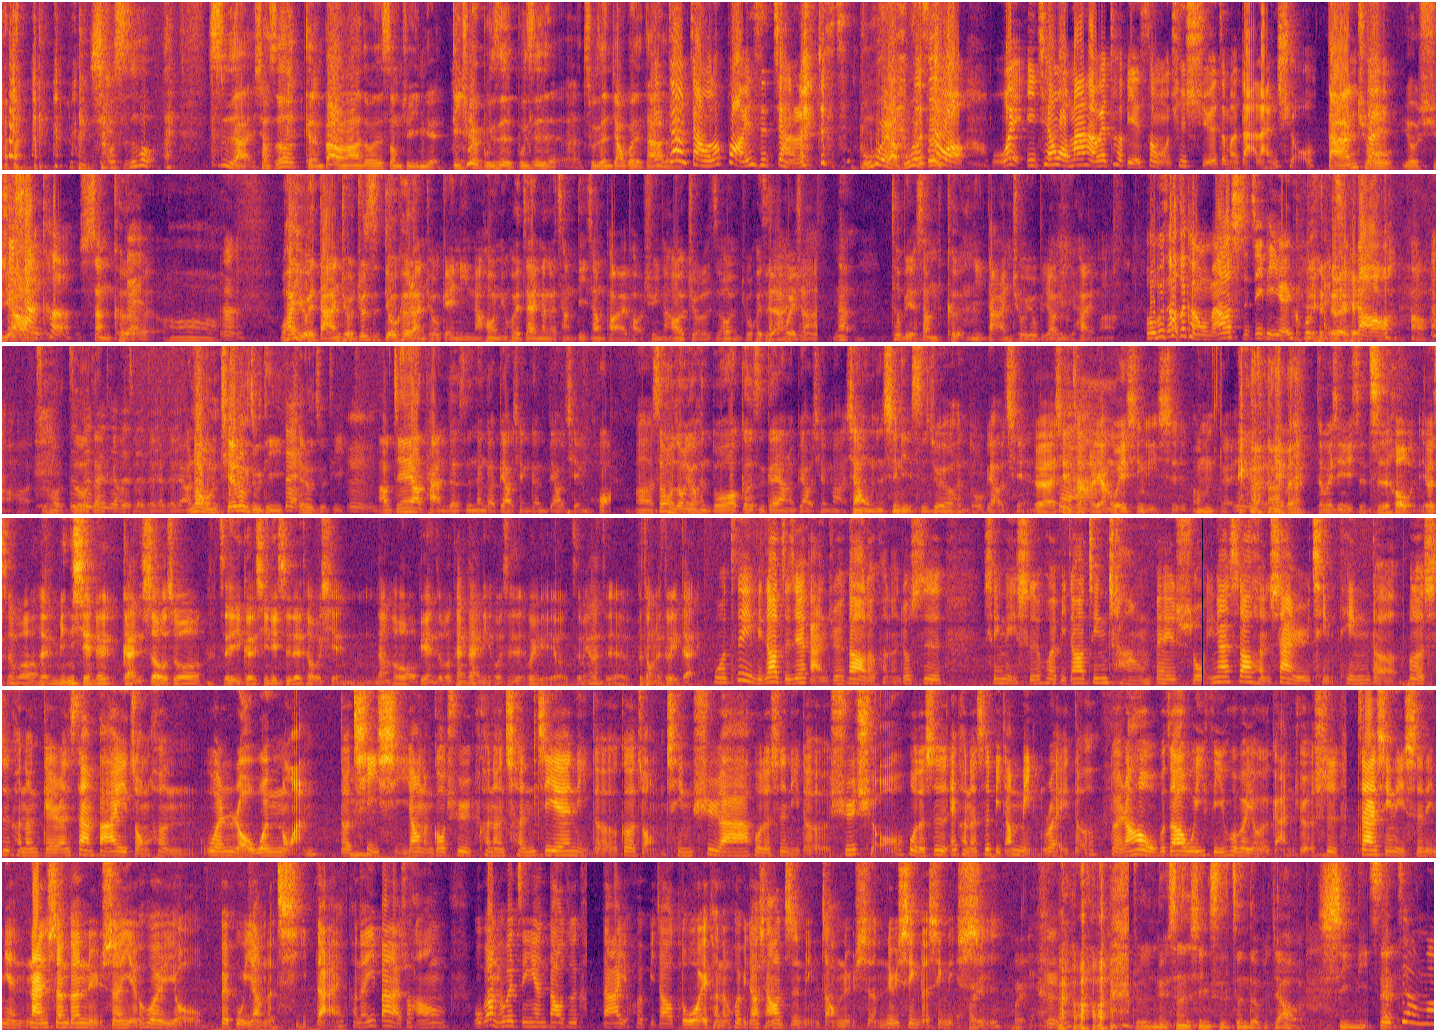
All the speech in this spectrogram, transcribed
小时候，哎，是啊，小时候可能爸爸妈妈都会送去音乐，的确不是不是呃出身娇贵的大家。你这样讲我都不好意思讲了，就是不会啊，不会，不是我。我以前我妈还会特别送我去学怎么打篮球。打篮球有需要上课上课的哦。嗯，我还以为打篮球就是丢颗篮球给你，然后你会在那个场地上跑来跑去，然后久了之后你就会自然会打。那特别上课，你打篮球有比较厉害吗？我不知道，这可能我们要实际 PK 过才知道喔。好好好，之后之后再聊，之后再再聊。那我们切入主题，切入主题。嗯，然后今天要谈的是那个标签跟标签化。呃，生活中有很多各式各样的标签嘛，像我们心理师就有很多标签。对啊，现场两位心理师，嗯，对。你们成为心理师之后有什么很明显的感受？说这一个心理师的头衔，然后别人怎么看待你，或是会有怎么样子的不同的对待？我自己比较直接感觉到的，可能就是。心理师会比较经常被说，应该是要很善于倾听的，或者是可能给人散发一种很温柔、温暖的气息，要能够去可能承接你的各种情绪啊，或者是你的需求，或者是诶，可能是比较敏锐的。对，然后我不知道 Wifi 会不会有个感觉，是在心理师里面，男生跟女生也会有被不一样的期待。可能一般来说，好像。我不知道你会不会经验到，就是大家也会比较多，也可能会比较想要指名找女生、女性的心理师。会，会嗯，就是女生的心思真的比较细腻。是这样吗？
